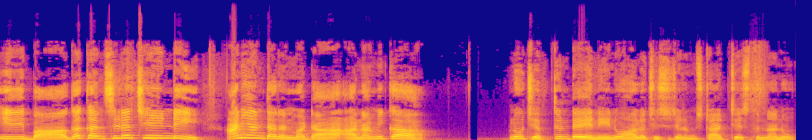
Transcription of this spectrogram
ఇది బాగా కన్సిడర్ చేయండి అని అంటారనమాట అనామిక నువ్వు చెప్తుంటే నేను ఆలోచించడం స్టార్ట్ చేస్తున్నాను.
